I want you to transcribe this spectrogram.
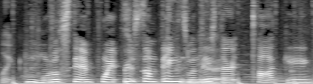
like moral standpoint for some things Pretty when they start talking.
